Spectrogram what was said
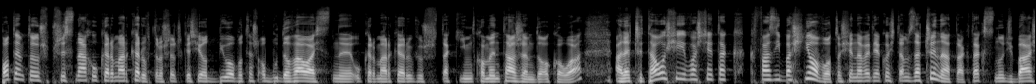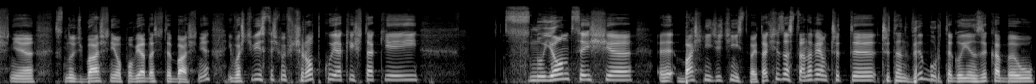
potem to już przy snach Ukermarkerów troszeczkę się odbiło, bo też obudowałaś sny Ukermarkerów już takim komentarzem dookoła, ale czytało się je właśnie tak quasi baśniowo. To się nawet jakoś tam zaczyna tak, tak? Snuć baśnie, snuć baśnie, opowiadać te baśnie i właściwie jesteśmy w środku jakiejś takiej snującej się e, baśni dzieciństwa. I tak się zastanawiam, czy, ty, czy ten wybór tego języka był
